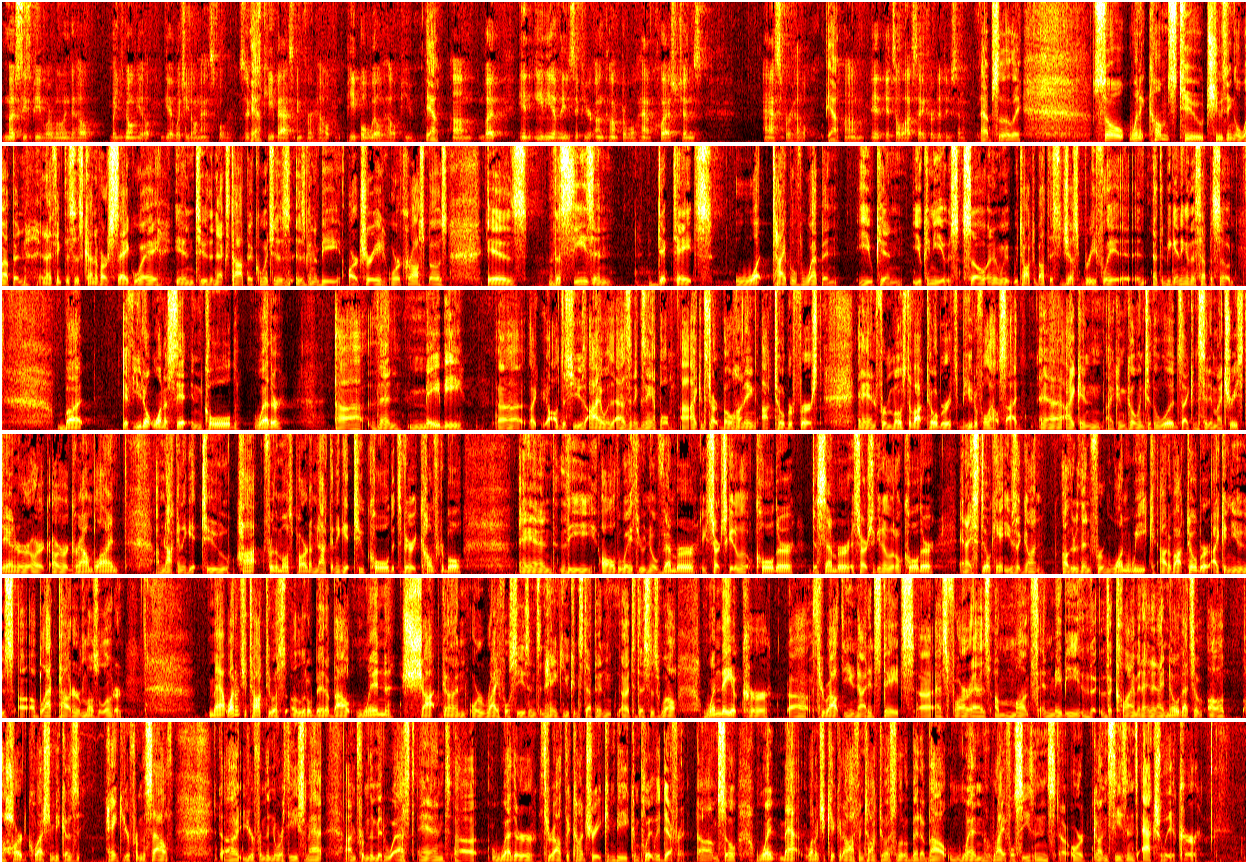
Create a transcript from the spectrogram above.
Most of these people are willing to help, but you don't get get what you don't ask for. So just yeah. keep asking for help. People will help you. Yeah. Um, but in any of these, if you're uncomfortable, have questions, ask for help yeah, um, it, it's a lot safer to do so. Absolutely. So, when it comes to choosing a weapon, and I think this is kind of our segue into the next topic, which is, is going to be archery or crossbows, is the season dictates what type of weapon you can you can use. So, and we, we talked about this just briefly in, at the beginning of this episode. But if you don't want to sit in cold weather, uh, then maybe uh, like I'll just use Iowa as an example. Uh, I can start bow hunting October 1st, and for most of October, it's beautiful outside. Uh, I can I can go into the woods. I can sit in my tree stand or, or, or a ground blind. I'm not going to get too hot for the most part. I'm not going to get too cold. It's very comfortable. And the all the way through November, it starts to get a little colder. December, it starts to get a little colder, and I still can't use a gun other than for one week out of October, I can use a, a black powder muzzleloader. Matt, why don't you talk to us a little bit about when shotgun or rifle seasons, and Hank, you can step in uh, to this as well, when they occur uh, throughout the United States uh, as far as a month and maybe the, the climate. And I know that's a, a, a hard question because Hank, you're from the South. Uh, you're from the Northeast, Matt. I'm from the Midwest, and uh, weather throughout the country can be completely different. Um, so, when Matt, why don't you kick it off and talk to us a little bit about when rifle seasons uh, or gun seasons actually occur?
